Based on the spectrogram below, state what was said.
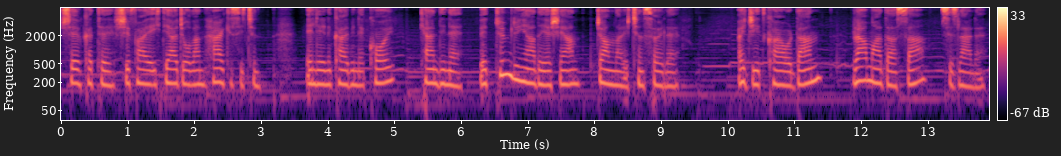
şefkate, şifaya ihtiyacı olan herkes için ellerini kalbine koy, kendine ve tüm dünyada yaşayan canlar için söyle. Ajit Kaur'dan Ramadasa sizlerle.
